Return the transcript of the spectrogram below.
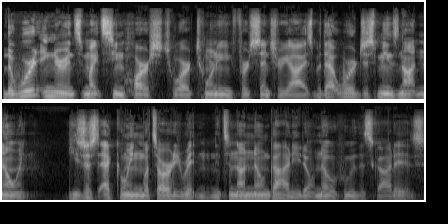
The word ignorance might seem harsh to our 21st century eyes, but that word just means not knowing. He's just echoing what's already written. It's an unknown God. You don't know who this God is.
